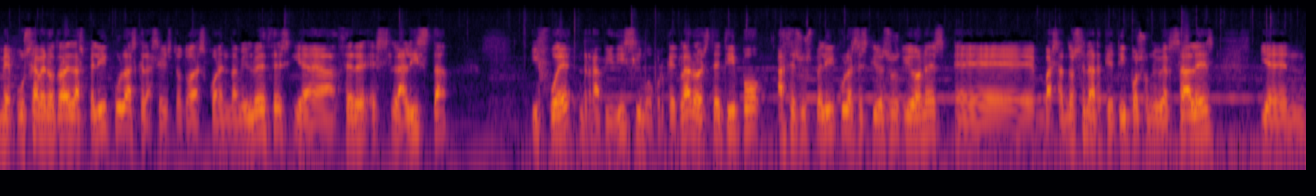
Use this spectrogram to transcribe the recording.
me puse a ver otra vez las películas, que las he visto todas 40.000 veces, y a hacer la lista. Y fue rapidísimo, porque claro, este tipo hace sus películas, escribe sus guiones eh, basándose en arquetipos universales y en,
